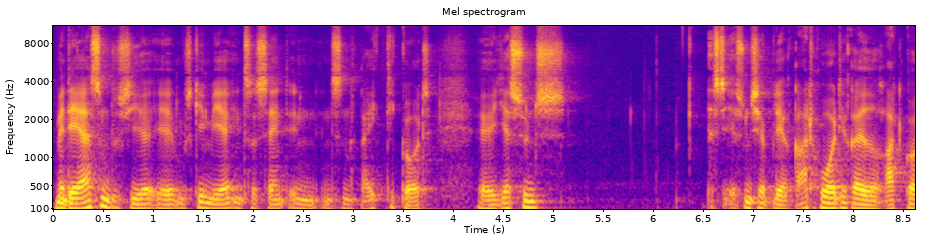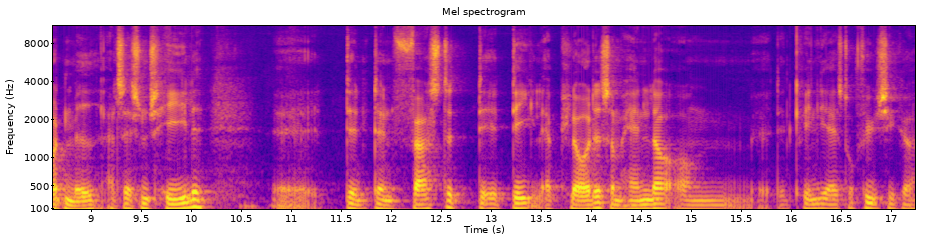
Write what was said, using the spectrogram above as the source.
Men det er, som du siger, øh, måske mere interessant end, end sådan rigtig godt. Øh, jeg synes, jeg synes, jeg bliver ret hurtigt revet ret godt med. Altså jeg synes hele øh, den, den første del af plottet, som handler om øh, den kvindelige astrofysiker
